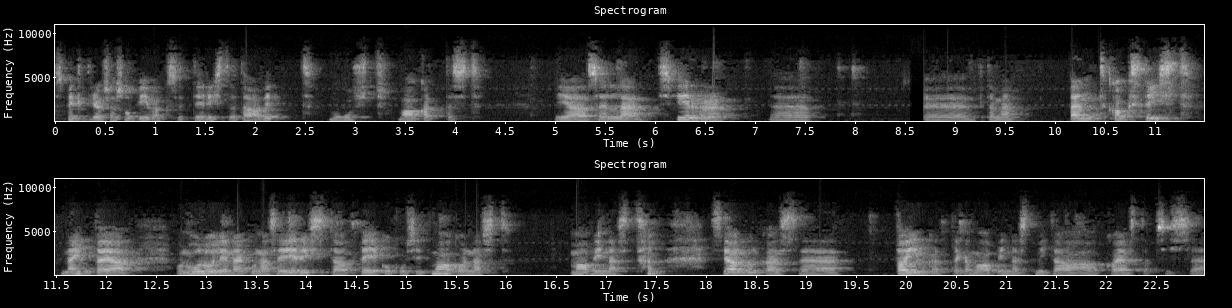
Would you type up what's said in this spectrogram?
spektri osa sobivaks, et eristada vett muust maakattest. Ja selle SFIR äh, äh, ütleme, bänd kaksteist näitaja on oluline, kuna see eristab veekogusid maakonnast, maapinnast, sealhulgas äh, taimkattega maapinnast, mida kajastab siis see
